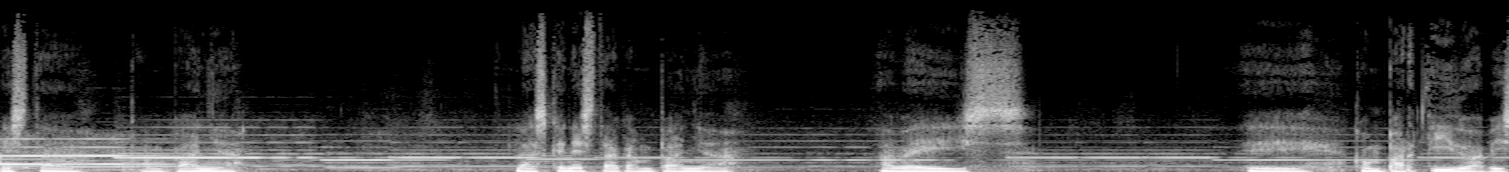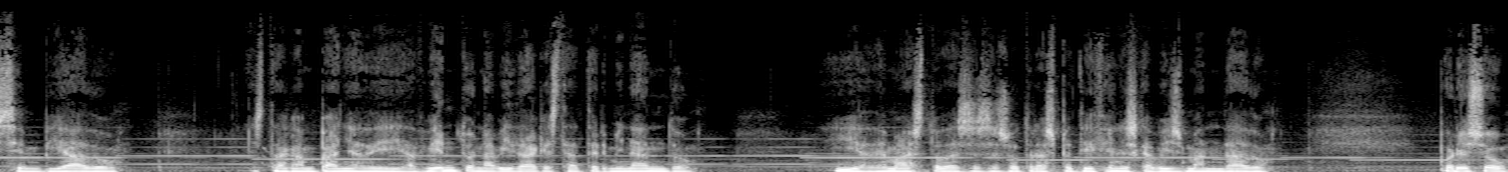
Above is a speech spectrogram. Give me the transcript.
Esta campaña, las que en esta campaña habéis eh, compartido, habéis enviado esta campaña de Adviento Navidad que está terminando y además todas esas otras peticiones que habéis mandado. Por eso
